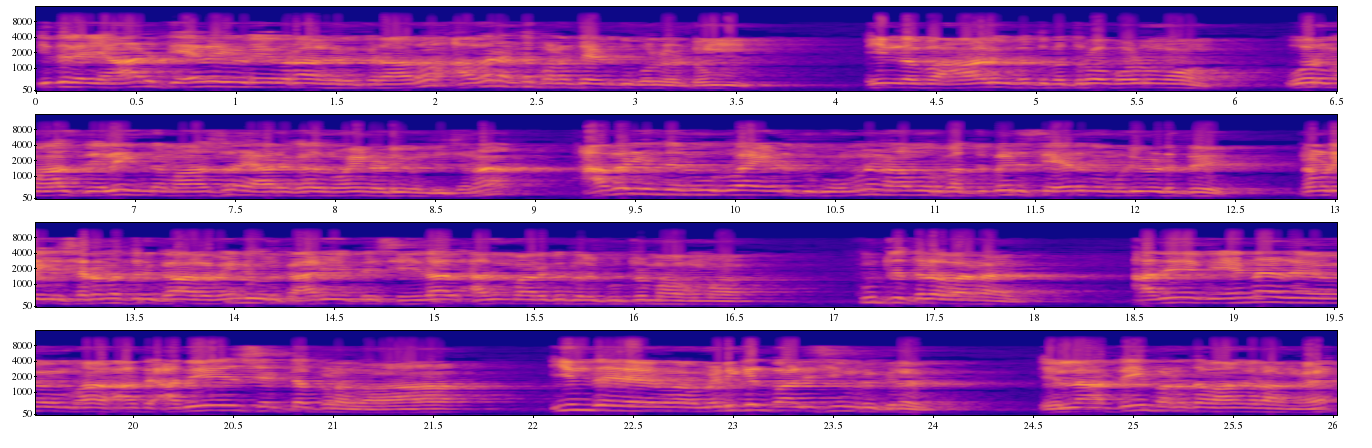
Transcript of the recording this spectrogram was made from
இதுல யார் தேவையுடையவராக இருக்கிறாரோ அவர் அந்த பணத்தை எடுத்துக்கொள்ளட்டும் இந்த ஆளுக்கு பத்து பத்து ரூபா போடுவோம். ஒரு மாசத்துல இந்த மாசம் யாருக்காவது நோய் நொடி வந்துச்சுன்னா அவர் இந்த நூறு ரூபாய் எடுத்துக்குவோம்னு நாம ஒரு பத்து பேர் சேர்ந்து முடிவெடுத்து நம்முடைய சிரமத்திற்காக வேண்டி ஒரு காரியத்தை செய்தால் அது மார்க்கத்தில் குற்றமாகுமா? குற்றத்துல வராது. அதே வேணா அது அது- அதே செட்டப்ல தான் இந்த மெடிக்கல் பாலிசியும் இருக்கிறது. எல்லாத்தையும் பணத்தை வாங்குறாங்க.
